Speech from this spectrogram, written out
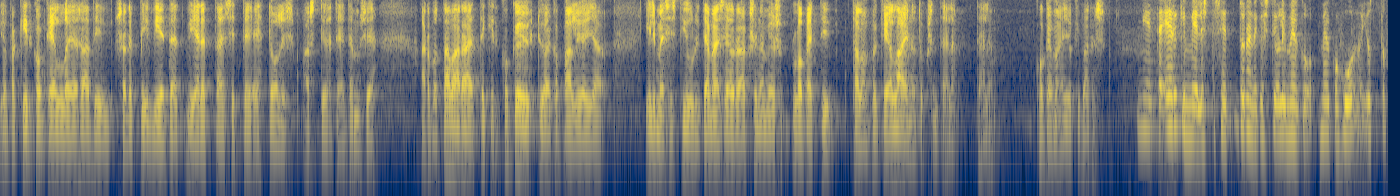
jopa kirkon kelloja saatiin, saadettiin vietä, viedä tai sitten ehtoollisastioita ja tämmöisiä arvotavaraa, että kirkko köyhtyi aika paljon ja ilmeisesti juuri tämän seurauksena myös lopetti talonpoikien lainotuksen täällä, täällä Kokemaan jokivarissa. Niin, että Erkin mielestä se todennäköisesti oli melko, melko huono juttu.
